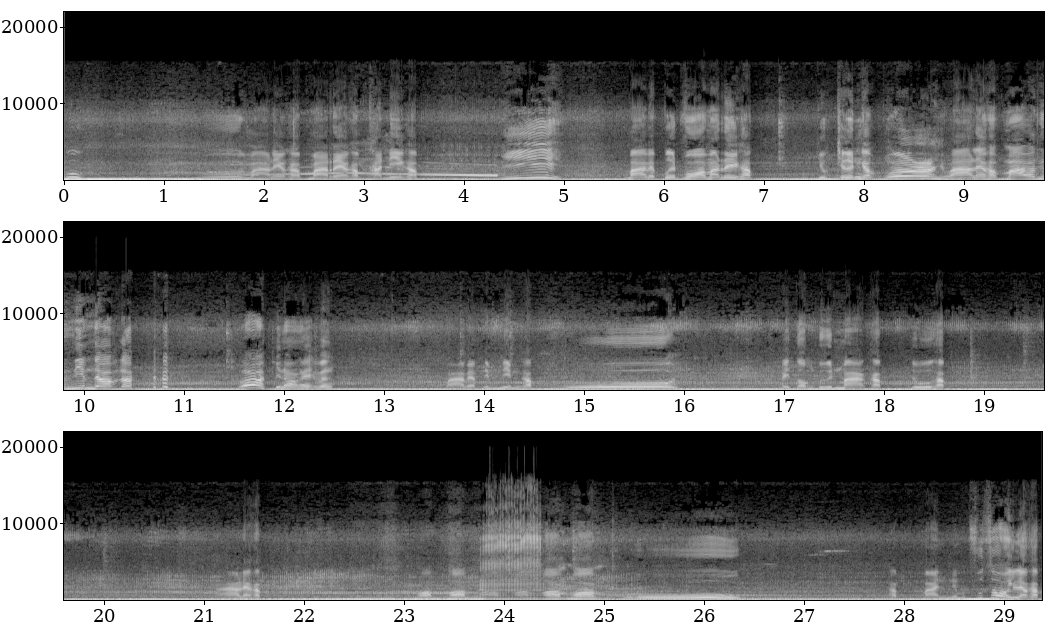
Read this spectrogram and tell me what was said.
โอ้มาแล้วครับ มาแล้วครับคันนี้ครับยี่มาแบบเปิดวอมาเลยครับ ยุกเชิญครับโอ้ยมาแล้วครับมาแบบนิ่มๆนะครับโอ้พี่น้องไอ้เบิ่งมาแบบนิ่มๆครับโอ้ยไม่ต้องบืนมากครับ ดูครับมาแล้วครับอ้อมอ้อมอ้อมอ้อมอ้อมโอ้โหครับมานิ่มๆฟุตโซ่อีกแล้วครับ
